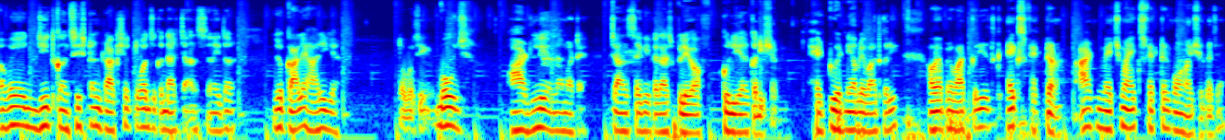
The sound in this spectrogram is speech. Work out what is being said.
હવે જીત કન્સિસ્ટન્ટ રાખશે તો જ કદાચ ચાન્સ છે. નહીંતર જો કાલે હારી ગયા, તો પછી બહુ જ હાર્ડલી એમના માટે ચાન્સ છે કે કદાચ પ્લે ઓફ ક્લિયર કરી શકે. હેડ ટુ હેડની આપણે વાત કરી. હવે આપણે વાત કરીએ એક્સ ફેક્ટર આ મેચમાં એક્સ ફેક્ટર કોણ હોઈ શકે છે?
